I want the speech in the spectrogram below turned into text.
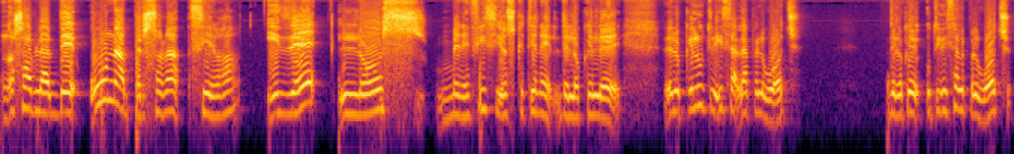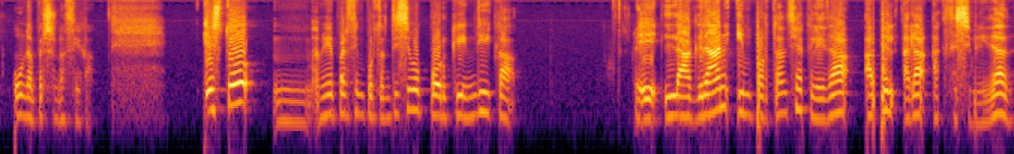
nos habla de una persona ciega y de los beneficios que tiene de lo que le de lo que utiliza el Apple Watch de lo que utiliza el Apple Watch una persona ciega. Esto mm, a mí me parece importantísimo porque indica eh, la gran importancia que le da Apple a la accesibilidad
